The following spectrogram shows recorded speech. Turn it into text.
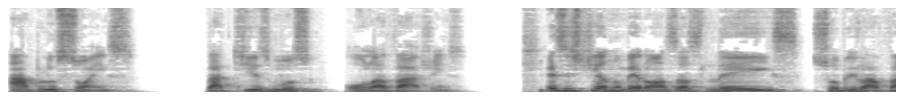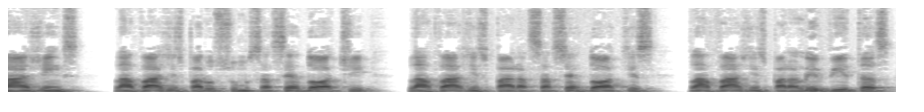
abluções, batismos ou lavagens. Existiam numerosas leis sobre lavagens, lavagens para o sumo sacerdote, lavagens para sacerdotes, lavagens para levitas,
